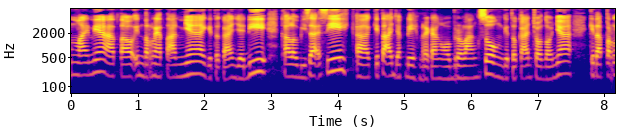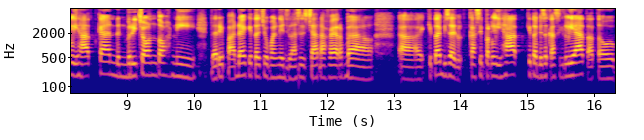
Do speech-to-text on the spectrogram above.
online-nya atau internetannya gitu kan. Jadi kalau bisa sih eh, kita ajak deh mereka ngobrol langsung gitu kan. Contohnya kita perlihatkan dan beri contoh nih daripada kita cuma ngejelasin secara verbal. Eh, kita bisa kasih perlihat, kita bisa kasih lihat atau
